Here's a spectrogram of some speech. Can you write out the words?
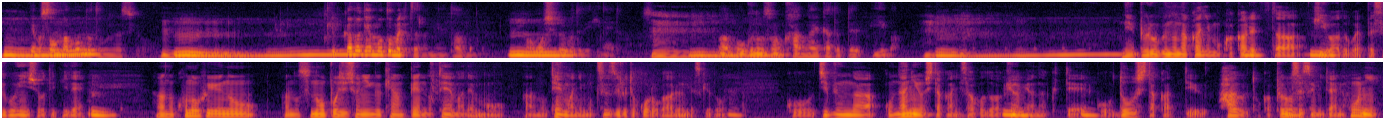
でもそんなもんだと思いますよ。結果だけ求めてたらね、多分、うんまあ面白いことできないと思います。うん。まあ僕のその考え方で言えば。うん。ね、ブログの中にも書かれてたキーワードがやっぱりすごい印象的で、うん。あの、この冬のあのスノーポジショニングキャンペーンのテーマでも、あの、テーマにも通ずるところがあるんですけど、うんこう自分がこう何をしたかにさほどは興味はなくて、うん。こうどうしたかっていう、ハウとかプロセスみたいな方に、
